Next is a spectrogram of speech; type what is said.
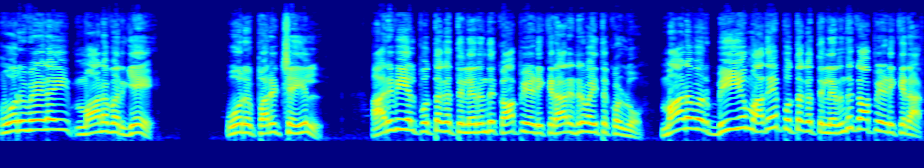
ஒருவேளை மாணவர் ஏ ஒரு பரீட்சையில் அறிவியல் புத்தகத்திலிருந்து காப்பி அடிக்கிறார் என்று வைத்துக் கொள்வோம். மாணவர் பியும் அதே புத்தகத்திலிருந்து காப்பி அடிக்கிறார்.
